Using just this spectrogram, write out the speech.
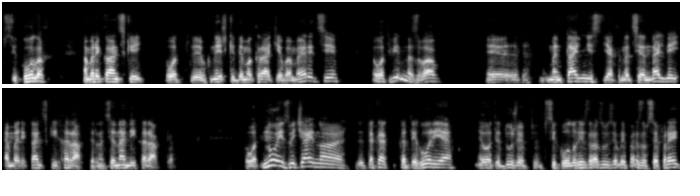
психолог американський. От е, в книжці Демократія в Америці. От він назвав е, ментальність як національний американський характер, національний характер. От. Ну і звичайно, така категорія, от дуже психологи зразу взяли. Перш за все, Фрейд,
